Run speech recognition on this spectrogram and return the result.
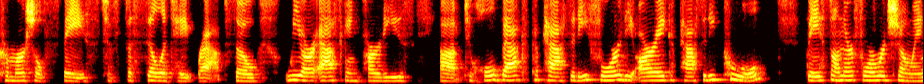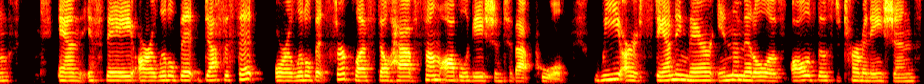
commercial space to facilitate WRAP. So we are asking parties uh, to hold back capacity for the RA capacity pool based on their forward showings. And if they are a little bit deficit or a little bit surplus, they'll have some obligation to that pool. We are standing there in the middle of all of those determinations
